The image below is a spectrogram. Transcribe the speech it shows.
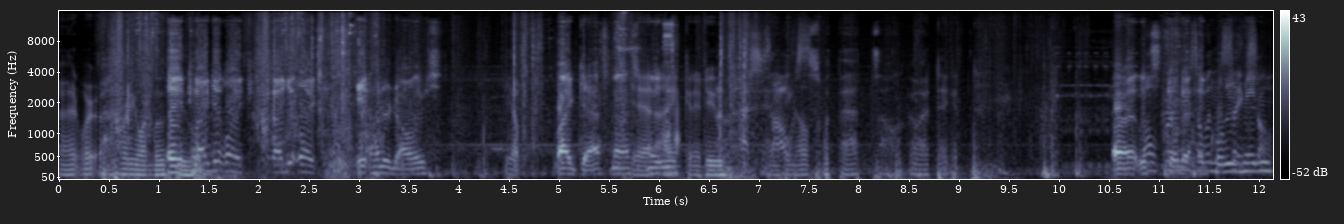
Alright, where, where do you want to move Hey, to? can I get like, can I get like eight hundred dollars? Yep. Buy gas mask Yeah, maybe. I ain't gonna do anything ours. else with that, so go ahead, take it. All right, let's All go to friendlies are in the headquarters maybe. zone.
